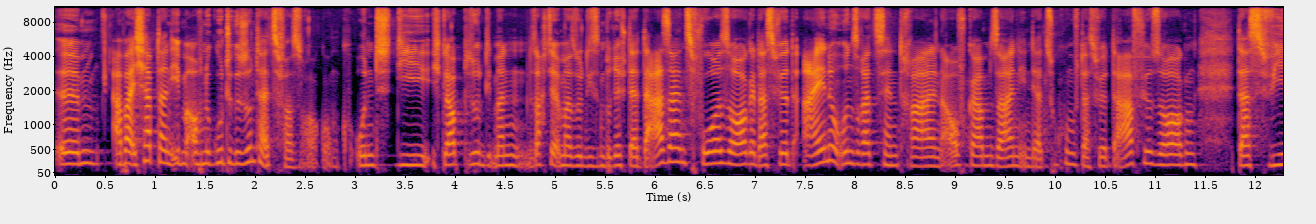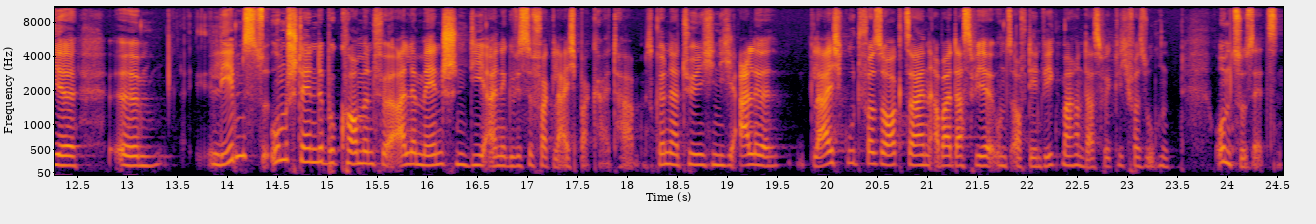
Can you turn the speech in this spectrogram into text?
Ähm, aber ich habe dann eben auch eine gute Gesundheitsversorgung. Und die, ich glaube, so, man sagt ja immer so diesen Begriff der Daseinsvorsorge, das wird eine unserer zentralen Aufgaben sein in der Zukunft, dass wir dafür sorgen, dass wir ähm, Lebensumstände bekommen für alle Menschen, die eine gewisse Vergleichbarkeit haben. Es können natürlich nicht alle gleich gut versorgt sein, aber dass wir uns auf den Weg machen, das wirklich versuchen umzusetzen.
